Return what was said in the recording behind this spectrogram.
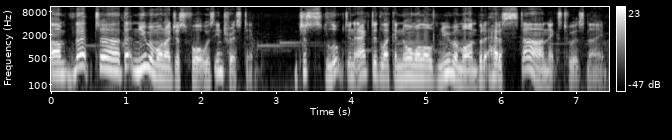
Um, that uh, that Numemon I just fought was interesting. It just looked and acted like a normal old Numemon, but it had a star next to its name.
